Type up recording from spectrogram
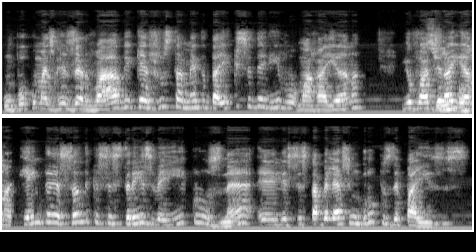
um pouco mais reservado, e que é justamente daí que se deriva o Mahayana e o Vajrayana. Sim, e é interessante que esses três veículos, né, eles se estabelecem em grupos de países,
